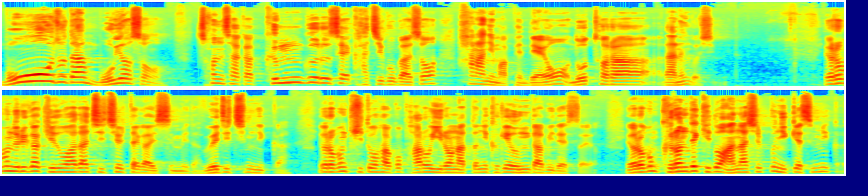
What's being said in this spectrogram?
모두 다 모여서 천사가 금그릇에 가지고 가서 하나님 앞에 내어 놓더라라는 것입니다. 여러분 우리가 기도하다 지칠 때가 있습니다. 왜 지칩니까? 여러분 기도하고 바로 일어났더니 그게 응답이 됐어요. 여러분 그런데 기도 안 하실 분 있겠습니까?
